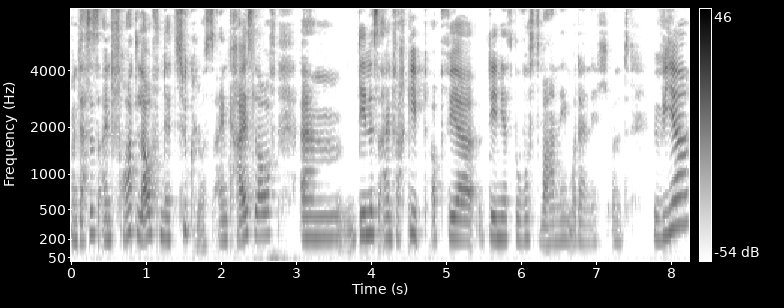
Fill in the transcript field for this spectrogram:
Und das ist ein fortlaufender Zyklus, ein Kreislauf, ähm, den es einfach gibt, ob wir den jetzt bewusst wahrnehmen oder nicht. Und wir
